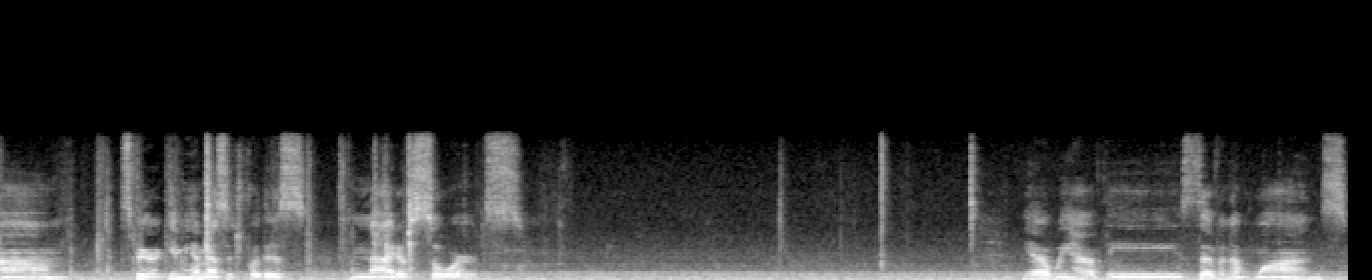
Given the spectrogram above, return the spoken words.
Um, Spirit, give me a message for this Knight of Swords. Yeah, we have the Seven of Wands.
